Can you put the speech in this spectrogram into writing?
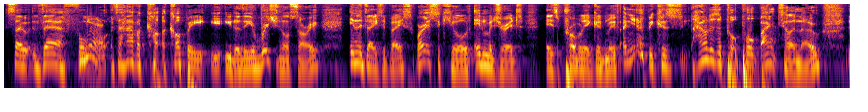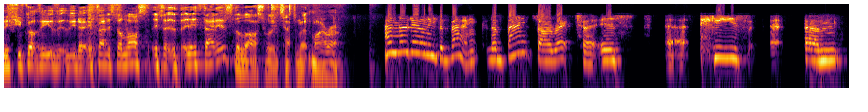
so therefore, Yes. to have a, co- a copy, you, you know, the original, sorry, in a database where it's secured in Madrid is probably a good move. And yeah, because how does a port, port bank teller know if you've got the, the you know, if that is the last, if, if that is the last will and testament, Myra? And not only the bank, the bank director is uh, he's uh, um,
